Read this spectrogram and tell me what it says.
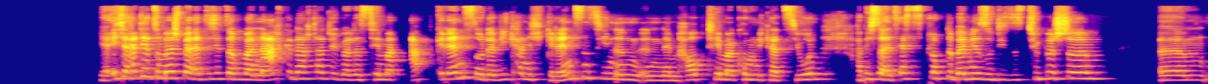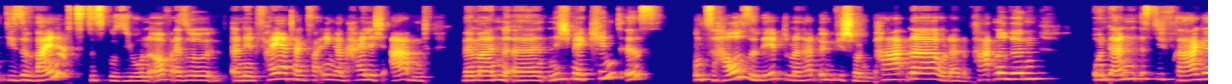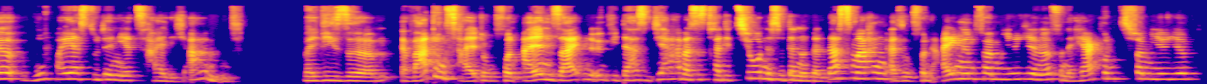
Ja, ich hatte ja zum Beispiel, als ich jetzt darüber nachgedacht hatte, über das Thema Abgrenzen oder wie kann ich Grenzen ziehen in, in dem Hauptthema Kommunikation, habe ich so als erstes ploppte bei mir so dieses typische, ähm, diese Weihnachtsdiskussion auf, also an den Feiertagen, vor allen Dingen an Heiligabend, wenn man äh, nicht mehr Kind ist und zu Hause lebt und man hat irgendwie schon einen Partner oder eine Partnerin und dann ist die Frage, wo feierst du denn jetzt Heiligabend? Weil diese Erwartungshaltung von allen Seiten irgendwie da sind, ja, aber es ist Tradition, dass wir dann und dann das machen, also von der eigenen Familie, ne, von der Herkunftsfamilie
